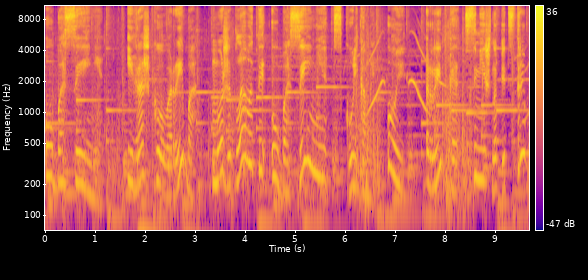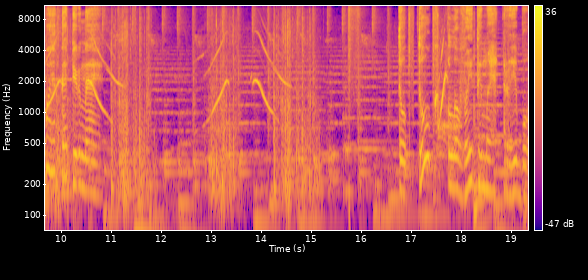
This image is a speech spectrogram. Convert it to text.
У басейні. Іграшкова риба може плавати у басейні з кульками. Ой, рибка смішно підстрибує та пірнає. Тук-тук ловитиме рибу.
